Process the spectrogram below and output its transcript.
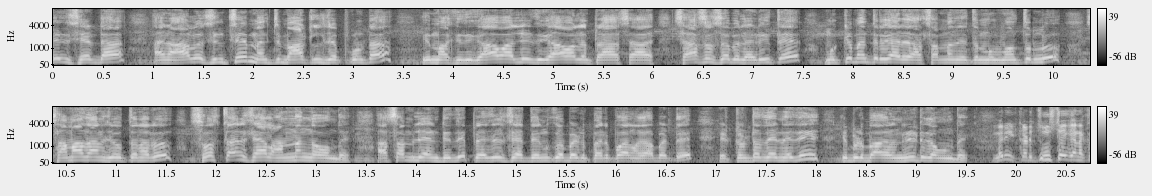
ఏది చెడ్డ అని ఆలోచించి మంచి మాటలు చెప్పుకుంటా ఇది మాకు ఇది కావాలి ఇది కావాలని శాసనసభ్యులు అడిగితే ముఖ్యమంత్రి గారి సంబంధిత మంత్రులు సమాధానం చెబుతున్నారు. చూస్తానికి చాలా అందంగా ఉంది. అసెంబ్లీ అసెంబ్లీ అంటేది ప్రజల చేత ఎన్నుకోబడిన పరిపాలన కాబట్టి ఇట్టుంటుంది అనేది ఇప్పుడు బాగా నీట్గా ఉంది. మరి ఇక్కడ చూస్తే కనుక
